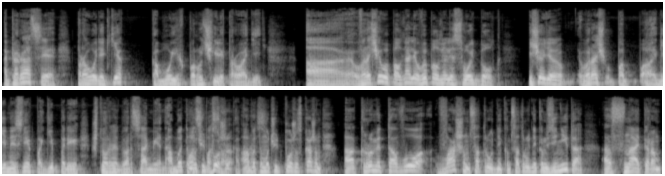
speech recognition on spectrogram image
Операции проводят те, кому их поручили проводить. А врачи выполняли, выполнили свой долг. Еще один врач, один из них погиб при штурме дворца Мена. Об этом мы чуть позже, об этом мы чуть позже скажем. А кроме того, вашим сотрудникам, сотрудникам «Зенита», а, снайперам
